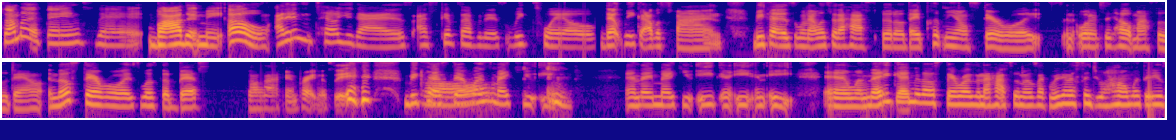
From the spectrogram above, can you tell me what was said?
some of the things that bothered me. Oh, I didn't tell you guys. I skipped over this week 12. That week I was fine because when I went to the hospital, they put me on steroids in order to help my food down. And those steroids was the best my life in pregnancy because steroids make you eat. And they make you eat and eat and eat. And when they gave me those steroids in the hospital, I was like, "We're gonna send you home with these."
